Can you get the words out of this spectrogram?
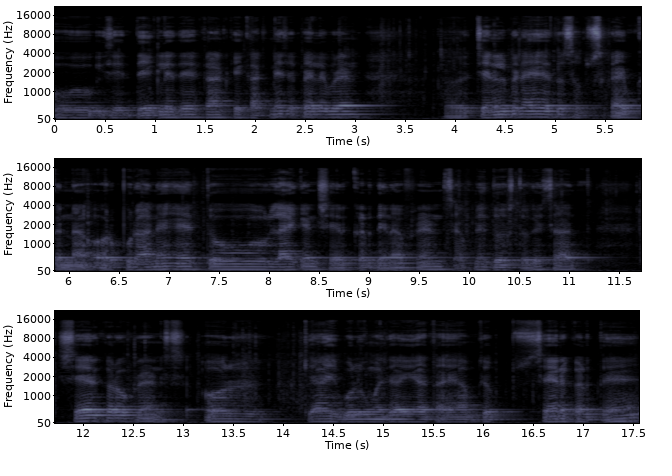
वो इसे देख लेते हैं काट के काटने से पहले फ्रेंड चैनल पे नए हैं तो सब्सक्राइब करना और पुराने हैं तो लाइक एंड शेयर कर देना फ्रेंड्स, अपने दोस्तों के साथ शेयर करो फ्रेंड्स। और क्या ही बोलूँ, मज़ा ही आता है, आप जब शेयर करते हैं,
